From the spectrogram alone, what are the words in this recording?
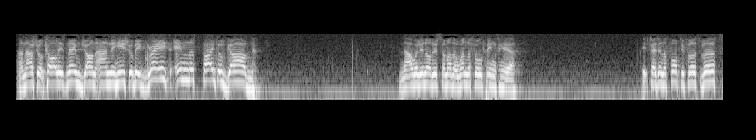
and thou shalt call his name John, and he shall be great in the sight of God. Now, will you notice some other wonderful things here? It says in the 41st verse,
